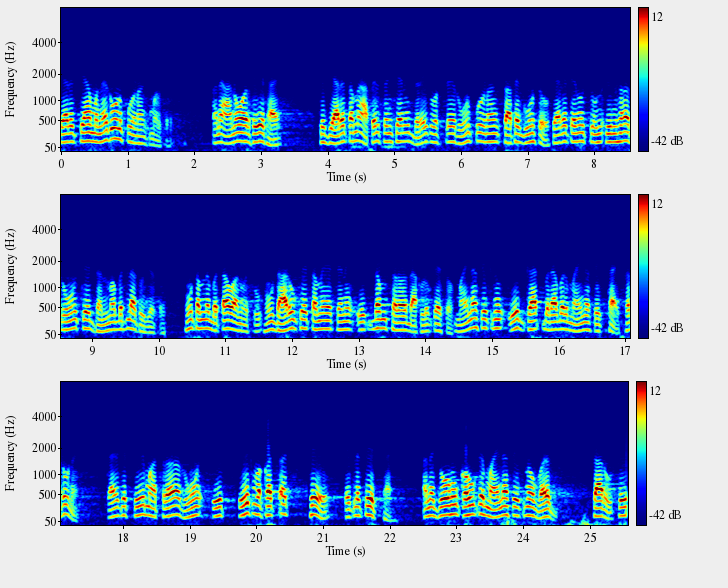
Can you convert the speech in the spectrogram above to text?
ત્યારે ત્યાં મને ઋણ પૂર્ણાંક મળશે. અને આનો અર્થ એ થાય કે જ્યારે તમે આપેલ સંખ્યાની દરેક વખતે ઋણ પૂર્ણાંક સાથે ગુણશો, ત્યારે તેનું ચિહ્ન ઋણ કે ધનમાં બદલાતું જશે. હું તમને બતાવવાનો છું, હું ધારું કે તમે તેને એકદમ સરળ દાખલો કહેશો. માઇનસ એકની એક ઘાત બરાબર માઇનસ એક થાય, ખરું ને? કારણ કે તે માત્ર ઋણ એક એક વખત જ છે, એટલે તે જ થાય. અને જો હું કહું કે માઇનસ એકનો વર્ગ સારું, તે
